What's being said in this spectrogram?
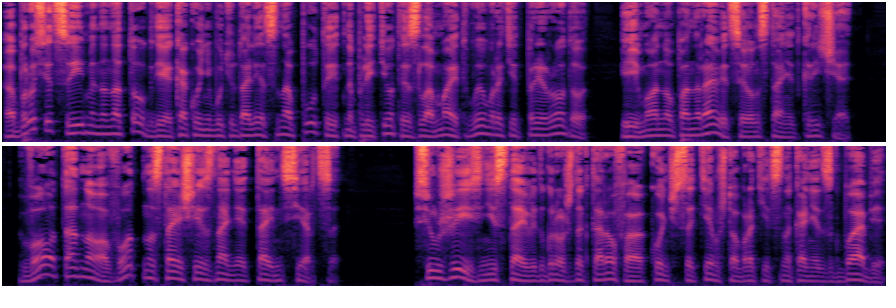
а бросится именно на то, где какой-нибудь удалец напутает, наплетет и взломает, выворотит природу, и ему оно понравится, и он станет кричать. Вот оно, вот настоящее знание тайн сердца. Всю жизнь не ставит грош докторов, а кончится тем, что обратится наконец к бабе,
